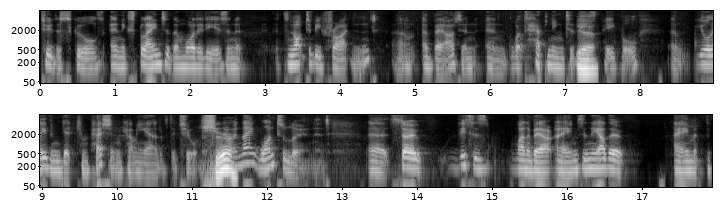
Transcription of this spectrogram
to the schools and explain to them what it is, and it, it's not to be frightened um, about, and and what's happening to these Yeah. people, um, you'll even get compassion coming out of the children, you Sure. know, and they want to learn it. Uh, so this is one of our aims, and the other aim at the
